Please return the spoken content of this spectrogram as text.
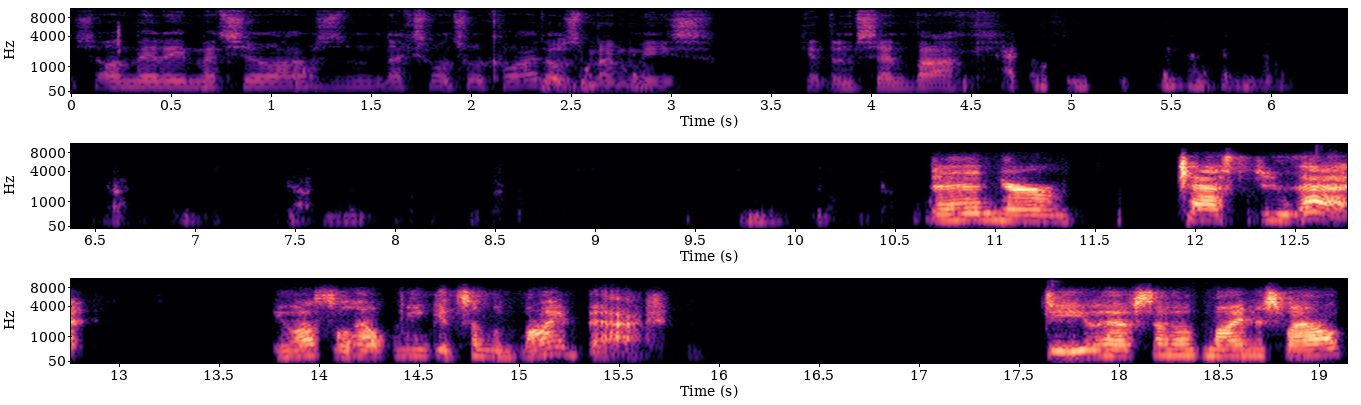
So I merely made sure I was the next one to acquire those memories, get them sent back. Then you're tasked to do that, you also helped me get some of mine back. Do you have some of mine as well?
